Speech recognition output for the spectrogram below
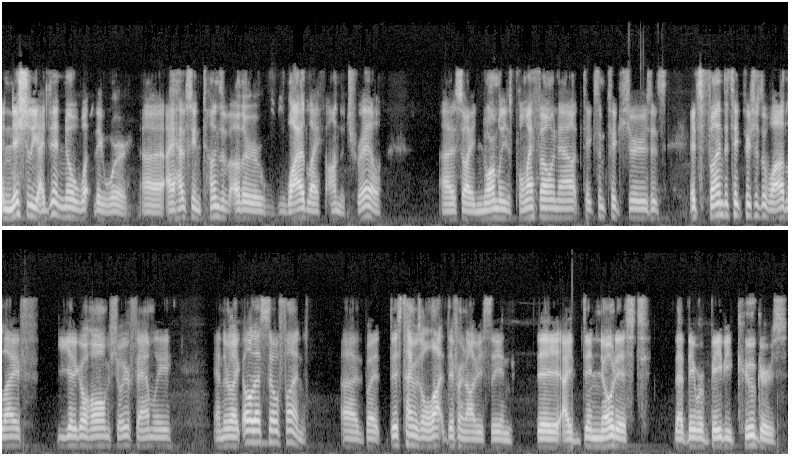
initially, I didn't know what they were. Uh, I have seen tons of other wildlife on the trail, uh, so I normally just pull my phone out, take some pictures. It's it's fun to take pictures of wildlife. You get to go home, show your family, and they're like, "Oh, that's so fun." Uh, but this time is a lot different, obviously, and they I then noticed that they were baby cougars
